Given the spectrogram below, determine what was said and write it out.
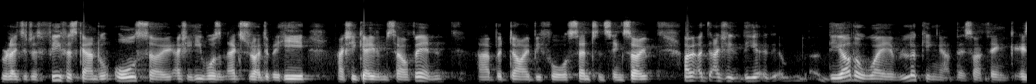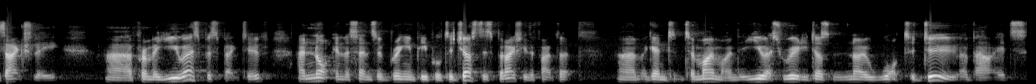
related to the FIFA scandal, also actually he wasn't extradited, but he actually gave himself in, uh, but died before sentencing. So uh, actually, the the other way of looking at this, I think, is actually. Uh, from a US perspective, and not in the sense of bringing people to justice, but actually the fact that um, again, to, my mind, the US really doesn't know what to do about its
